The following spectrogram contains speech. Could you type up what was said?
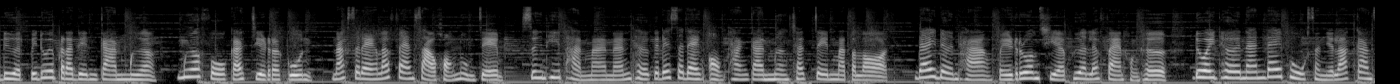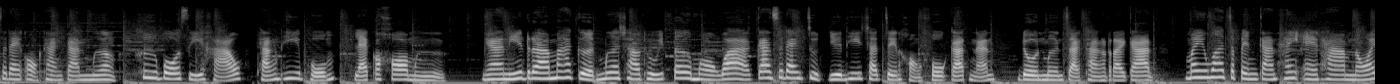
เดือดไปด้วยประเด็นการเมือง เมื่อโฟกัสจิรกุล นักแสดงและแฟนสาวของหนุ่มเจมส์ซึ่งที่ผ่านมานั้นเธอก็ได้แสดงออกทางการเมืองชัดเจนมาตลอด ได้เดินทางไปร่วมเชียร์เพื่อนและแฟนของเธอ โดยเธอนั้นได้ผูกสัญลักษณ์การแสดงออกทางการเมือง คือโบสีขาว ทั้งที่ผม และก็ข้อมือ งานนี้ดราม่าเกิดเมื่อชาวทวิตเตอร์มองว่าการแสดงจุดยืนที่ชัดเจนของโฟกัสนั้น โดนเมินจากทางรายการ ไม่ว่าจะเป็นการให้แอร์ไทม์น้อย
